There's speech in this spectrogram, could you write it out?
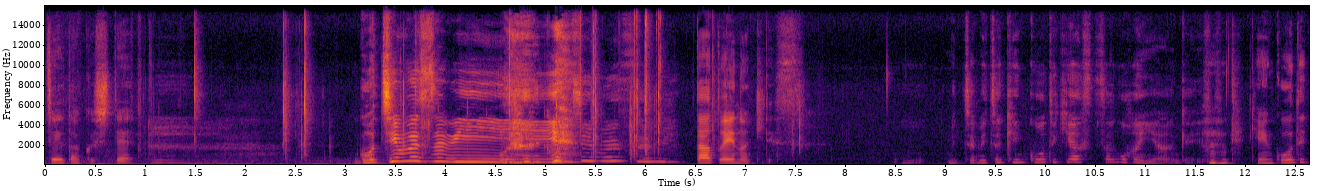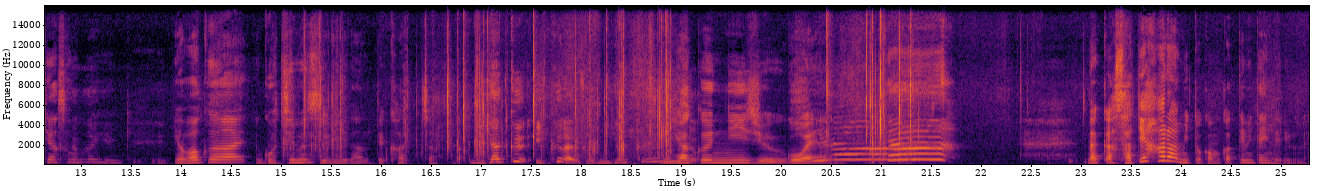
贅沢して。ごちむすび。とあとえのきです。めちゃめちゃ健康的朝ごはんやんけ。健康的朝朝ごはんやんけやばくない？ごちむすびなんて買っちゃった。200いくらですか？200円以上。225円。なんか鮭ハラミとかも買ってみたいんだけどね。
